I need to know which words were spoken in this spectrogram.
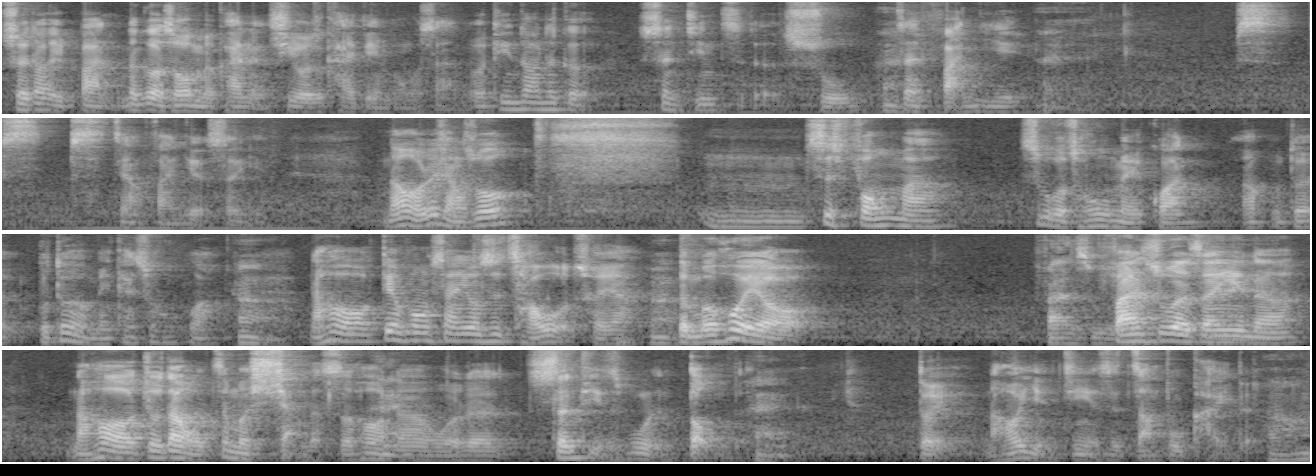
睡到一半，那个时候没有开冷气，我是开电风扇，我听到那个圣经纸的书在翻页，噗噗噗这样翻页的声音，然后我就想说，嗯，是风吗？是不是我窗户没关？啊？不对，不对，我没开窗户啊。嗯，然后电风扇又是朝我吹啊，怎么会有翻书翻书的声音呢？然后就当我这么想的时候呢，我的身体是不能动的，哎，对，然后眼睛也是张不开的。哦，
